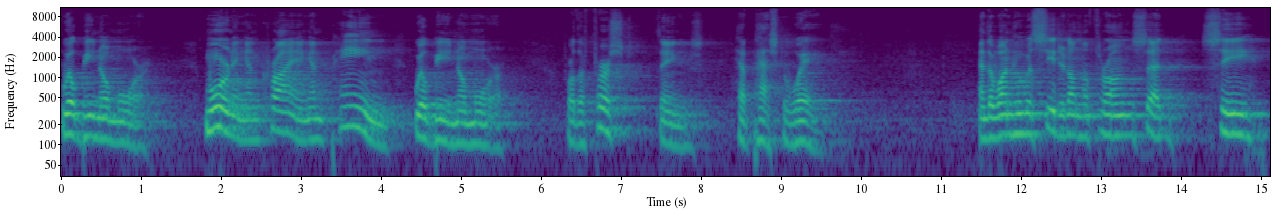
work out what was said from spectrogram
will be no more. Mourning and crying and pain will be no more. For the first things have passed away. And the one who was seated on the throne said, See,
